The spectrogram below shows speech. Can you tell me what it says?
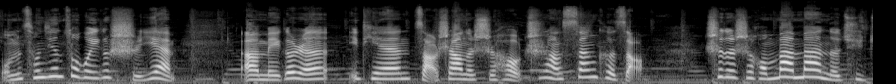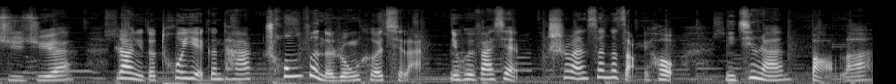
我们曾经做过一个实验，啊，每个人一天早上的时候吃上三颗枣。吃的时候，慢慢的去咀嚼，让你的唾液跟它充分的融合起来，你会发现，吃完三个枣以后，你竟然饱了。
